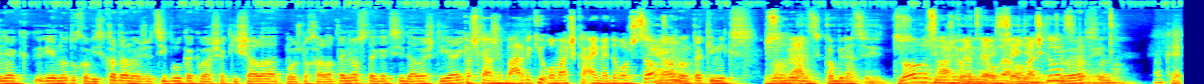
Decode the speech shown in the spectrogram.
a nejak jednoducho vyskladané, že cibulka, kvašaky, šalát, možno jalapeňos, tak jak si dávaš ty aj. Počkaj, že barbecue, omáčka aj medovočco? Áno, taký mix. Kombinácii. No, si môžeme nákupy brať aj dve sedem, omáčkové? to je Jasné. jedno. Okay.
